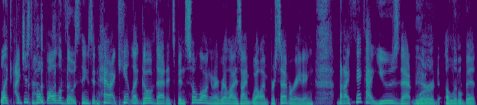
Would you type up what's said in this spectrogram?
like, I just hope all of those things didn't happen. I can't let go of that. It's been so long. And I realize I'm, well, I'm perseverating, but I think I use that Yeah. word a little bit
